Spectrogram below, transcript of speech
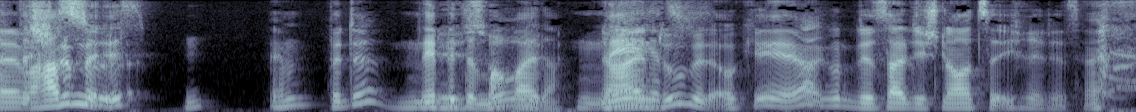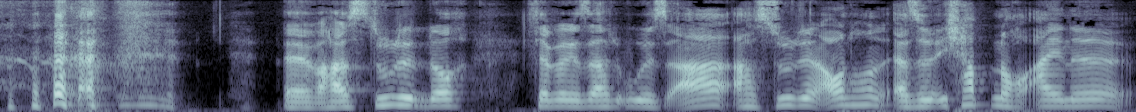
Ähm, das Schlimme du- ist, hm? Hm, bitte? Nee, bitte, mach sorry. weiter. Nein, Nee, du bitte. Okay, ja, gut, das ist halt die Schnauze, ich rede jetzt. äh, hast du denn noch, ich habe ja gesagt USA, hast du denn auch noch, also ich habe noch eine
